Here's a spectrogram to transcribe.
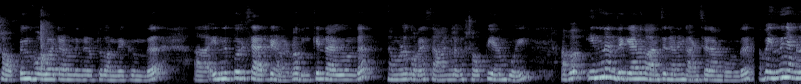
ഷോപ്പിംഗ് ഹോളായിട്ടാണ് നിങ്ങളുടെ അടുത്ത് വന്നേക്കുന്നത്. ഇന്നിപ്പോ ഒരു സാറ്റർഡേ ആണ് കേട്ടോ. വീക്കെൻഡ് ആയതുകൊണ്ട് നമ്മൾ കുറേ സാധനങ്ങളൊക്കെ ഷോപ്പ് ചെയ്യാൻ പോയി. അപ്പം ഇന്ന് എന്തൊക്കെയാണ് വാങ്ങിച്ചിട്ടാണ് കാണിച്ചു തരാൻ പോകുന്നത്. അപ്പൊ ഇന്ന് ഞങ്ങൾ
